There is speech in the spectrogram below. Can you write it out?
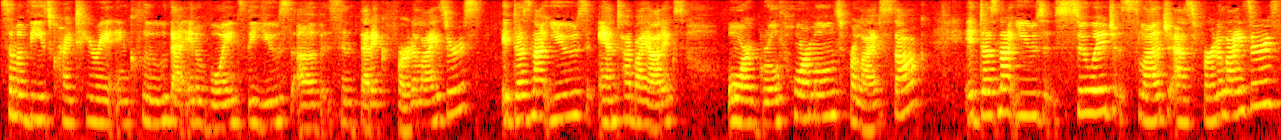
Some of these criteria include that it avoids the use of synthetic fertilizers. It does not use antibiotics or growth hormones for livestock. It does not use sewage sludge as fertilizers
